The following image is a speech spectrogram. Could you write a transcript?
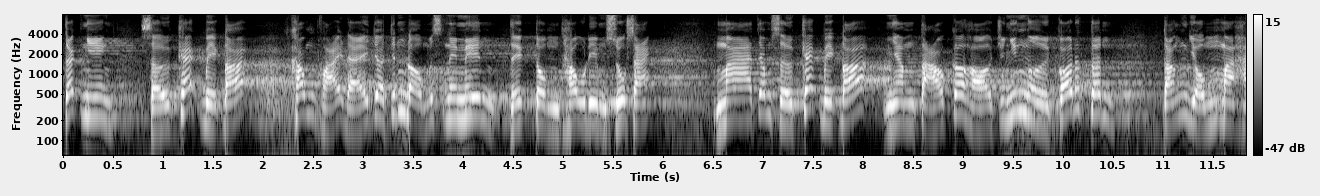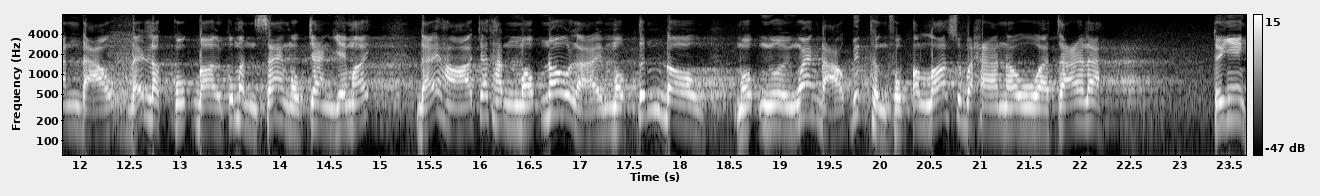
Tất nhiên, sự khác biệt đó không phải để cho chính đồ Muslimin tiệc tùng thâu đêm suốt sáng, mà trong sự khác biệt đó nhằm tạo cơ hội cho những người có đức tin tận dụng mà hành đạo để lật cuộc đời của mình sang một trang giấy mới để họ trở thành một nô lệ, một tín đồ, một người ngoan đạo biết thần phục Allah subhanahu wa ta'ala. Tuy nhiên,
